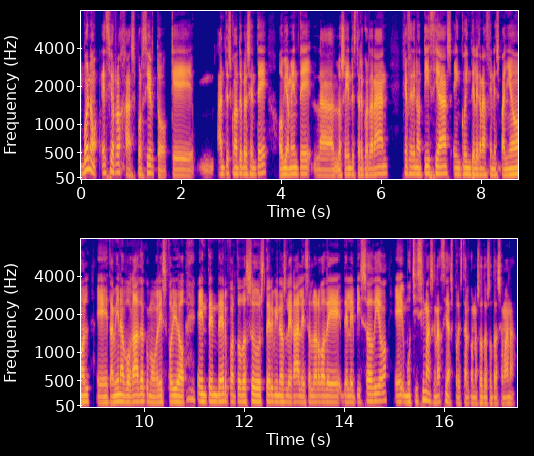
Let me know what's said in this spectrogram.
Bueno, Ecio Rojas, por cierto, que mm, antes cuando te presenté, obviamente los oyentes te recordarán jefe de noticias en Cointelegraph en español, eh, también abogado, como habréis podido entender por todos sus términos legales a lo largo del episodio. Eh, muchísimas gracias por estar con nosotros otra semana.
